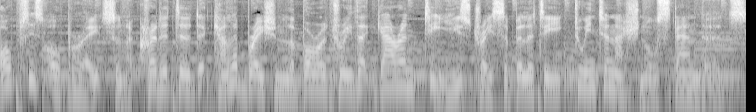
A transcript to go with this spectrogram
OPSIS operates an accredited calibration laboratory that guarantees traceability to international standards.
